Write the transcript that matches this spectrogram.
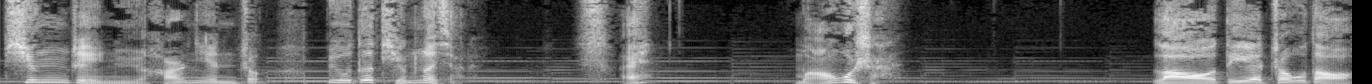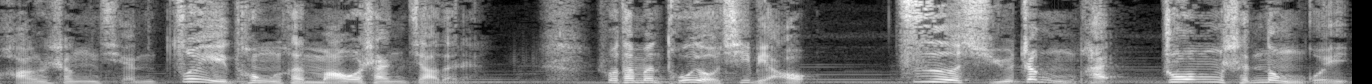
听这女孩念咒，不由得停了下来。哎，茅山！老爹周道行生前最痛恨茅山教的人，说他们徒有其表，自诩正派，装神弄鬼。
